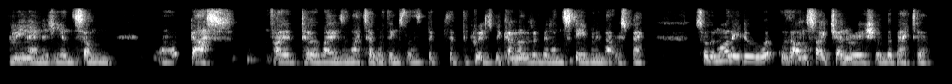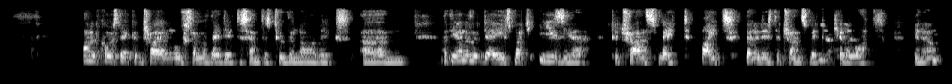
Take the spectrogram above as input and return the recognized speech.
green energy and some uh, gas fired turbines and that type of thing. So the, the, the grid has become a little bit unstable in that respect. So the more they do with on site generation, the better. And of course, they can try and move some of their data centers to the Nordics. Um, at the end of the day, it's much easier to transmit bytes than it is to transmit yeah. kilowatts. You know,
